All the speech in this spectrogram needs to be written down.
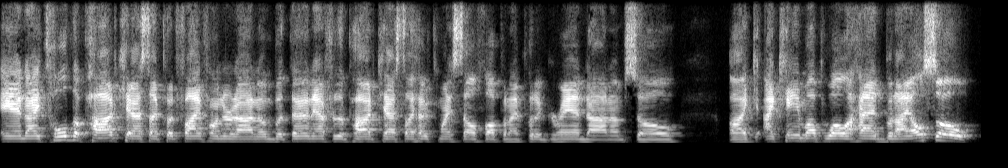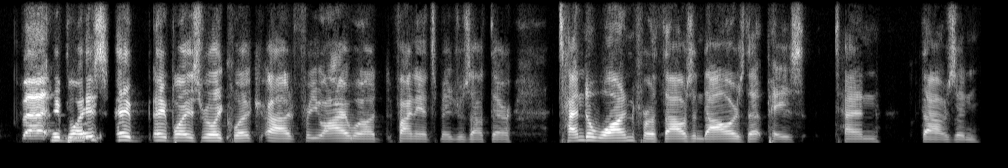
And I told the podcast I put 500 on him, but then after the podcast, I hooked myself up and I put a grand on him. So I, I came up well ahead, but I also bet. Hey boys, hey hey boys, really quick uh, for you Iowa finance majors out there, ten to one for a thousand dollars that pays ten thousand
